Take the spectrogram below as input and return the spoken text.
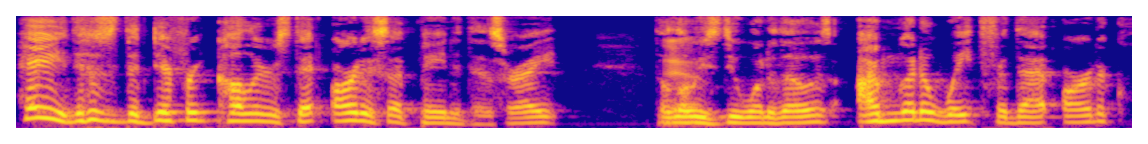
"Hey, this is the different colors that artists have painted this." Right? They'll yeah. always do one of those. I'm going to wait for that article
